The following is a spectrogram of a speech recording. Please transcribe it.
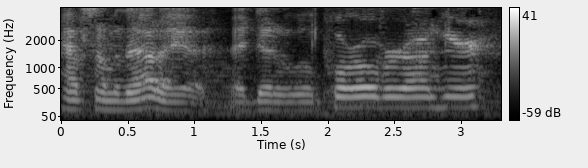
have some of that I, uh, I did a little pour over on here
